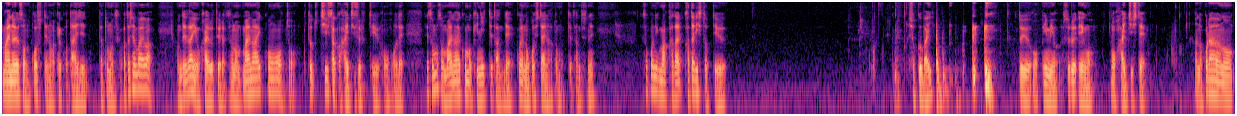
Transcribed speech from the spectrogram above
前の要素を残すっていうのが結構大事だと思うんですけど私の場合はデザインを変えるというよりはその前のアイコンをちょちょっと小さく配置するっていう方法ででそもそも前のアイコンも気に入ってたんでこれ残したいなと思ってたんですね。そこにまあカタリストっていう触媒？という意味をする英語を配置してあのこれはあの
